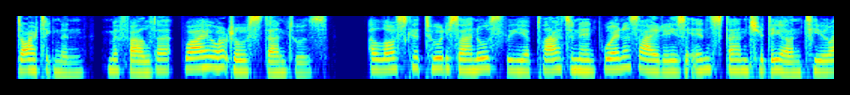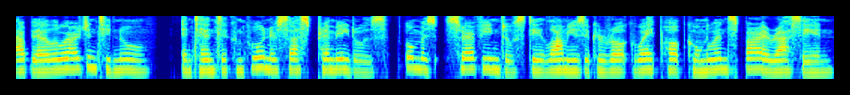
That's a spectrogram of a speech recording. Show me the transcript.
D'Artagnan, Mafalda y otros tantos. A los catorce años le aplatan en Buenos Aires instancia de abuelo argentino. Intenta componer sus primeros poemas servidos de la música rock y pop como inspiración.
